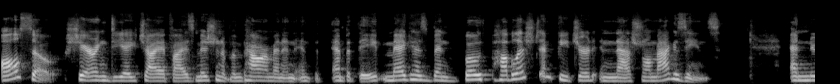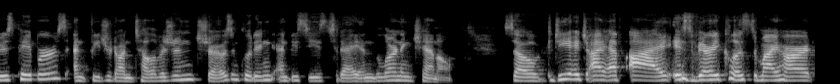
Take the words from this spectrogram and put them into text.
Also, sharing DHIFI's mission of empowerment and empathy, Meg has been both published and featured in national magazines and newspapers and featured on television shows, including NBC's Today and the Learning Channel. So DHIFI is very close to my heart.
